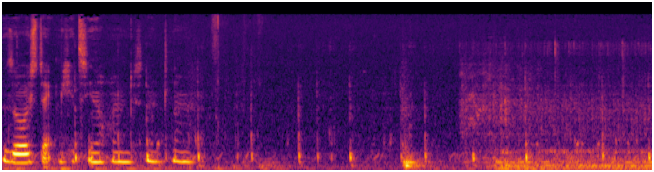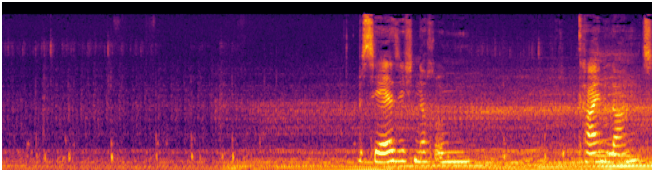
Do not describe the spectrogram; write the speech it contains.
So, ich denke mich jetzt hier noch ein bisschen entlang. bisher sich noch um kein Land.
